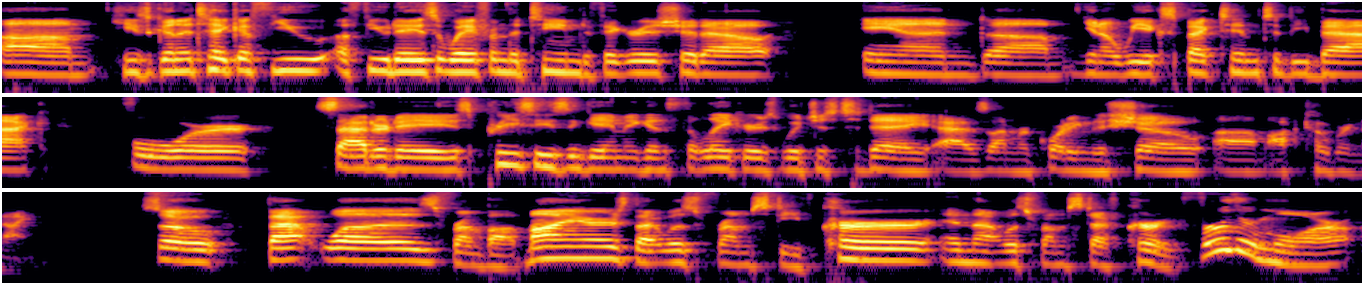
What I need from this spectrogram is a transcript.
Um, he's gonna take a few a few days away from the team to figure his shit out, and um, you know we expect him to be back for Saturday's preseason game against the Lakers, which is today as I'm recording this show, um, October 9th. So that was from Bob Myers, that was from Steve Kerr, and that was from Steph Curry. Furthermore,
